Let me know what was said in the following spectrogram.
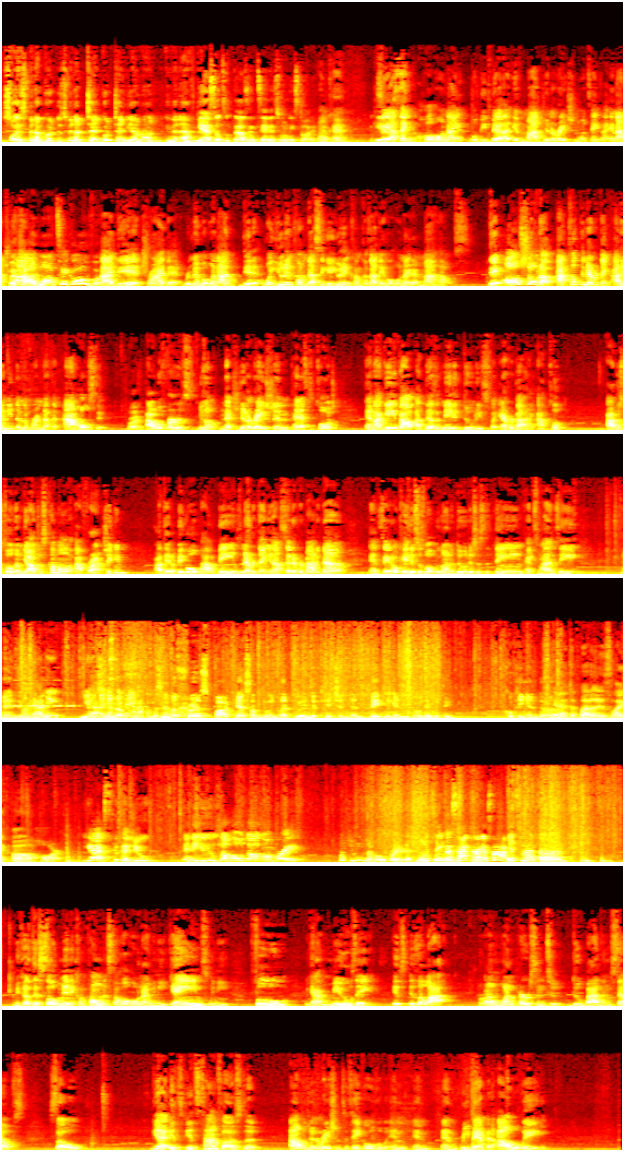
So it's been a good, it's been a ten, good ten year run, even after. yeah. So 2010 is when we started. that. Okay. See, I think Ho Ho Night will be better if my generation would take it. And I tried. but y'all won't take over. I did try that. Remember when I did it? When you didn't come, that's the year you didn't come because I did Ho Ho Night at my house. They all showed up. I cooked and everything. I didn't need them to bring nothing. I hosted. Right. our first, you know, next generation, pass the torch, and I gave out I designated duties for everybody. I cooked. I just told them, y'all just come on. I fried chicken. I did a big old pot of beans and everything, and I set everybody down and said, okay, this is what we're gonna do. This is the theme X, Y, and Z. Man, this is Okay, I the, need you have this an is empty the, pan. I can this put is the on. first podcast I'm doing that we're in the kitchen and baking and doing everything, cooking and uh, Yeah, the butter is like uh hard. yes, because you and then you use the whole doggone bread. What do you mean the whole bread? That's, let me see. That's hot, girl. That's hot. It's not uh because there's so many components to Ho Ho Night. We need games, we need food, we got music. It's it's a lot Right. on one person to do by themselves. So yeah, it's it's time for us the our generation to take over and and and revamp it our way.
